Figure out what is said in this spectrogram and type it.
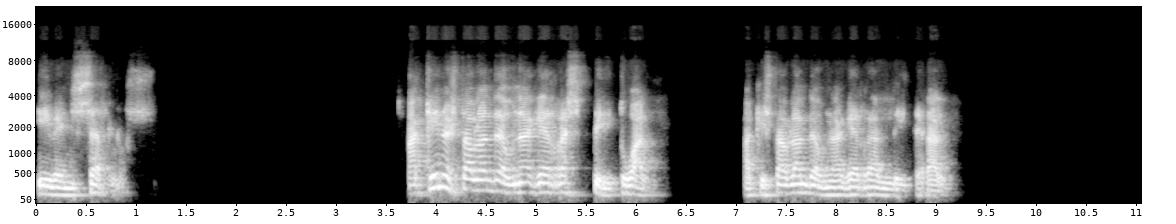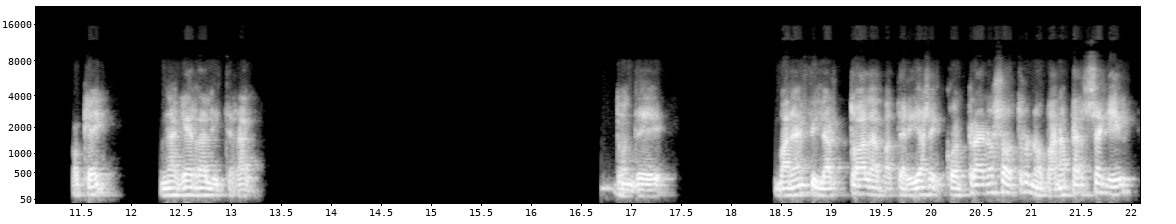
y vencerlos. aquí no está hablando de una guerra espiritual, aquí está hablando de una guerra literal. ¿Ok? Una guerra literal. Donde van a enfilar todas las baterías en contra de nosotros, nos van a perseguir.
